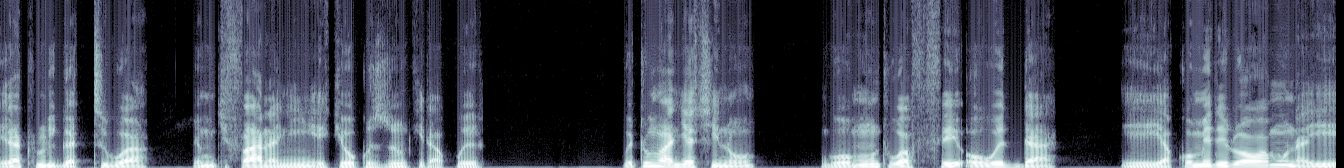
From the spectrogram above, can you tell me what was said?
era tuligattibwa ne mu kifaananyi eky'okuzuukira kwe. Bwe tumanya kino ng'omuntu waffe ow'edda e, yakomererwa wamu naye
